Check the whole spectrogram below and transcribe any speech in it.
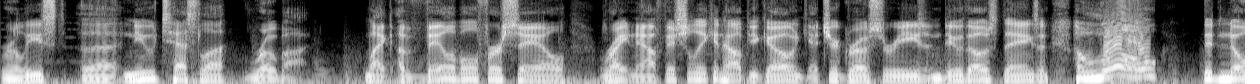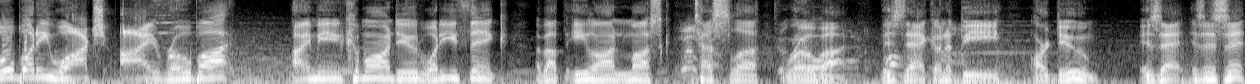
released the new Tesla robot? Like available for sale right now. Officially can help you go and get your groceries and do those things. And hello, did nobody watch iRobot? I mean, come on, dude. What do you think about the Elon Musk Tesla robot? Is that going to be our doom? Is that is this it?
